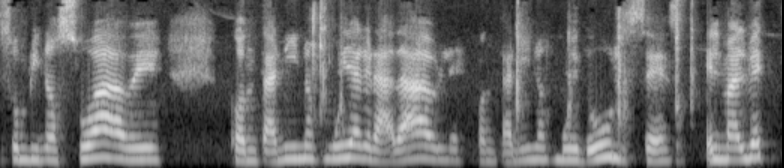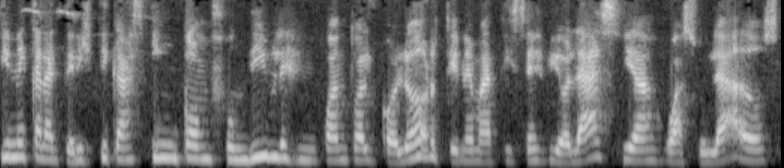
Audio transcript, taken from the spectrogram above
es un vino suave, con taninos muy agradables, con taninos muy dulces. El Malbec tiene características inconfundibles en cuanto al color, tiene matices violáceas o azulados,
